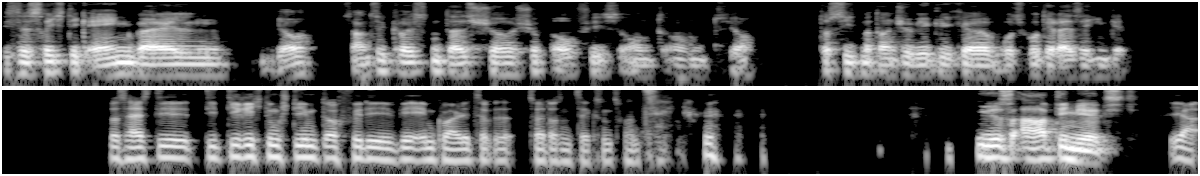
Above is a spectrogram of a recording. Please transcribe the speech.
ist es richtig eng, weil ja, sind sie größtenteils schon, schon Profis und, und ja, da sieht man dann schon wirklich, äh, wo, wo die Reise hingeht. Das heißt, die, die, die Richtung stimmt auch für die WM-Quali 2026. Fürs A-Team jetzt. Ja.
